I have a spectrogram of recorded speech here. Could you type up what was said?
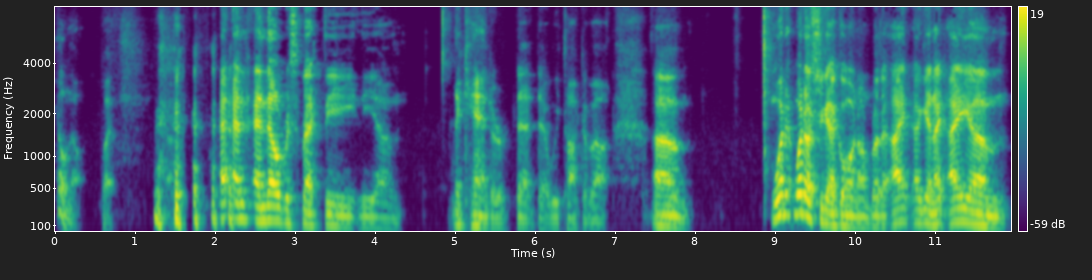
they'll know. But uh, and and they'll respect the the um, the candor that that we talked about. Um, what what else you got going on, brother? I again, I, I um,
